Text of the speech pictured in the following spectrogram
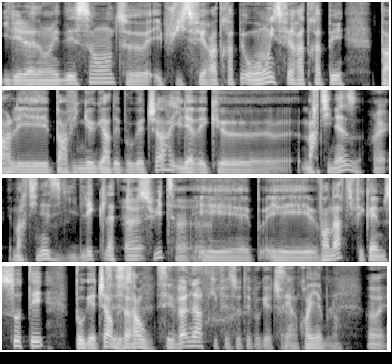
Il est là dans les descentes. euh, et puis, il se fait rattraper. Au moment où il se fait rattraper par, les, par Vingegaard et Pogacar, il est avec euh, Martinez. Et Martinez, il éclate tout de suite. Et, et Van Aert, il fait quand même sauter Pogacar de ça. sa roue. C'est Van Aert qui fait sauter Pogacar. C'est incroyable. hein. Ouais.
